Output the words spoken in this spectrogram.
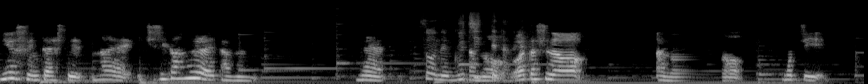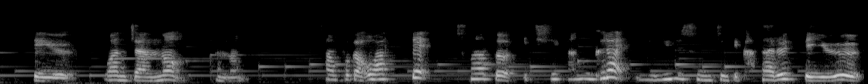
ニュースに対して前、1時間ぐらい多分、ね、そうね愚痴ってた、ね私の、あの、もちっていうワンちゃんの、あの、散歩が終わって、その後1時間ぐらいニュースについて語るっていう、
